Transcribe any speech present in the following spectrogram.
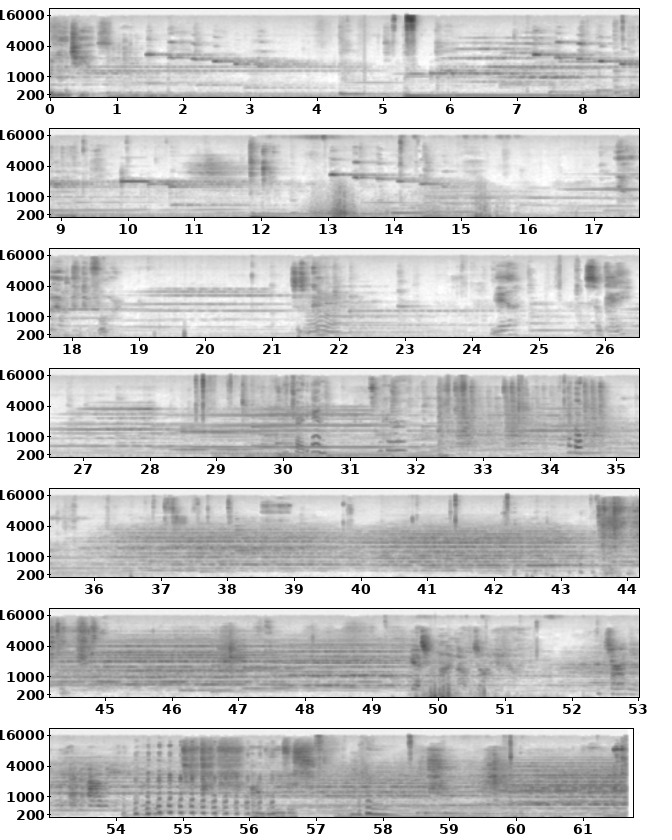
for another chance. This is okay. Mm. Yeah, it's okay. try it again. Here I go. Johnny and Allie.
